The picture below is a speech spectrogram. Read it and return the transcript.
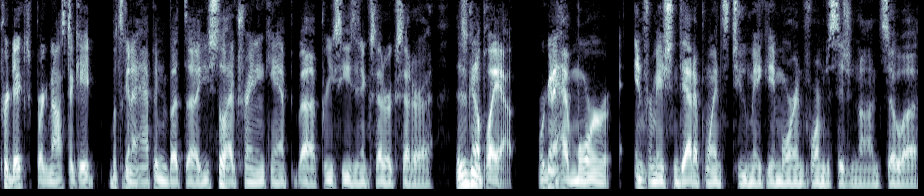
predict, prognosticate what's gonna happen, but uh, you still have training camp, uh, preseason, et cetera, et cetera. This is gonna play out. We're gonna have more information, data points to make a more informed decision on. So, uh,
